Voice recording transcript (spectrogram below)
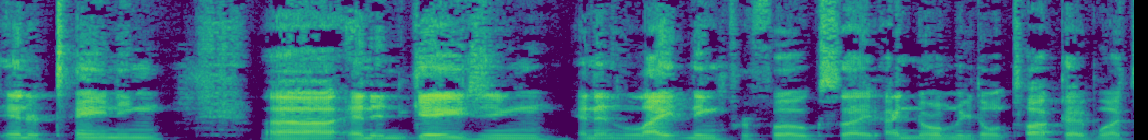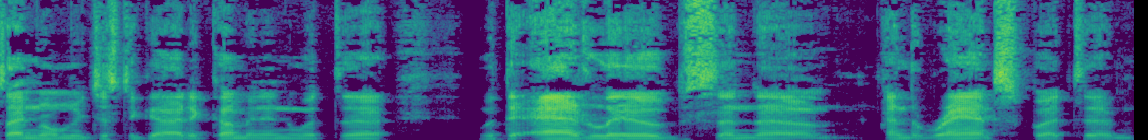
entertaining uh, and engaging and enlightening for folks. I, I normally don't talk that much. I'm normally just a guy to come in with the with the ad libs and um, and the rants, but um,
